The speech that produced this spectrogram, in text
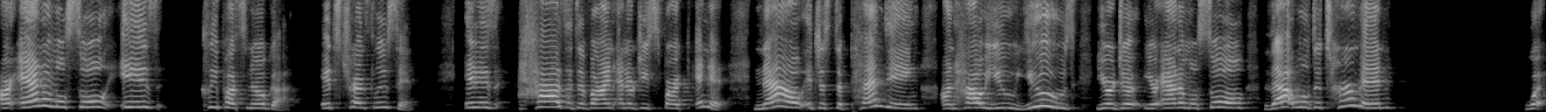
Our animal soul is klipas noga. It's translucent. It is has a divine energy spark in it. Now it's just depending on how you use your your animal soul that will determine what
